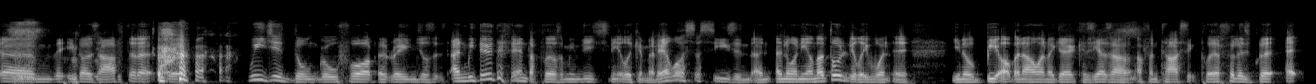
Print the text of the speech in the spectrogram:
um, that he does after it. we just don't go for it at Rangers, and we do defend our players. I mean, you just need to look at Morelos this season and, and on here. And I don't really want to, you know, beat up on Allan again because he is a, a fantastic player for us. But it,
